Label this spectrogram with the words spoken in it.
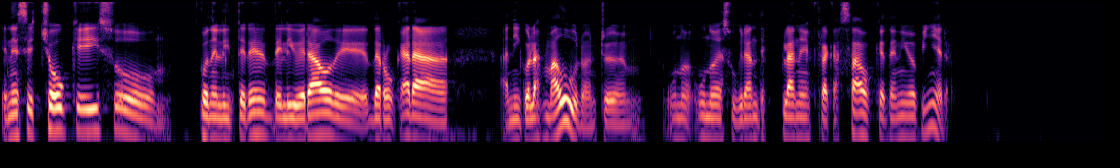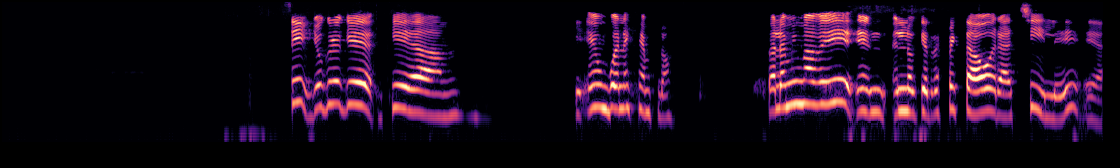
en ese show que hizo con el interés deliberado de derrocar a, a Nicolás Maduro, entre uno, uno de sus grandes planes fracasados que ha tenido Piñera. Sí, yo creo que, es un buen ejemplo. A la misma vez, en, lo que respecta ahora a Chile, eh,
